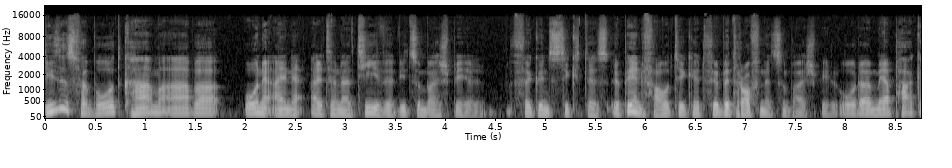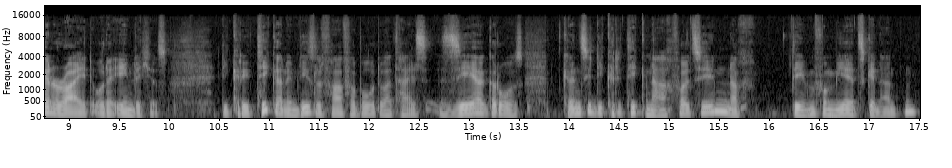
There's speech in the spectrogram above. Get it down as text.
Dieses Verbot kam aber ohne eine Alternative, wie zum Beispiel vergünstigtes ÖPNV-Ticket für Betroffene zum Beispiel oder mehr Park and Ride oder ähnliches. Die Kritik an dem Dieselfahrverbot war teils sehr groß. Können Sie die Kritik nachvollziehen, nach dem von mir jetzt genannten?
